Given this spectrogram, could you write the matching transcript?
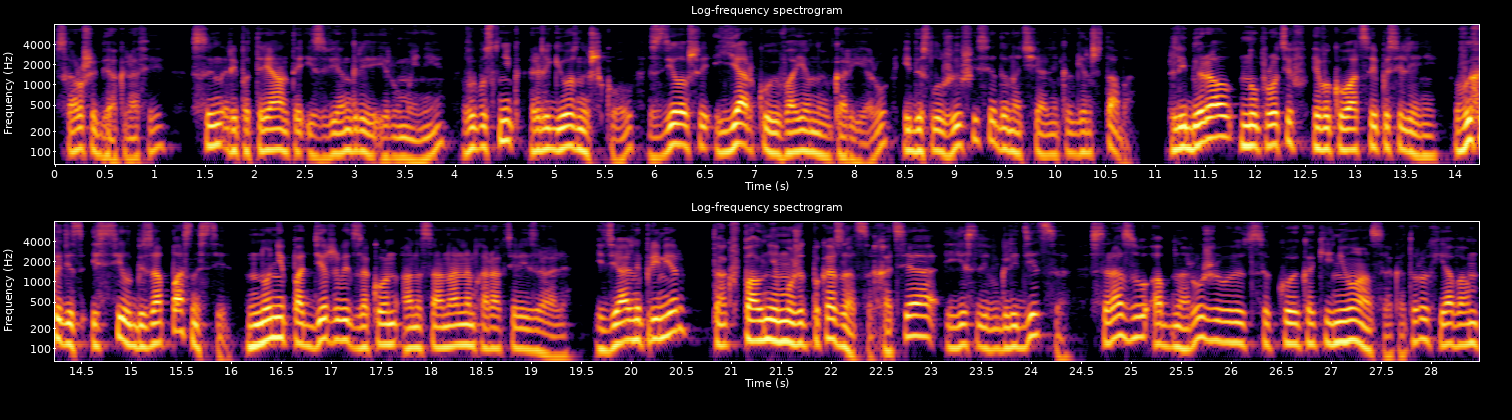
с хорошей биографией, сын репатрианта из Венгрии и Румынии, выпускник религиозных школ, сделавший яркую военную карьеру и дослужившийся до начальника генштаба. Либерал, но против эвакуации поселений. Выходец из сил безопасности, но не поддерживает закон о национальном характере Израиля. Идеальный пример? Так вполне может показаться, хотя, если вглядеться, сразу обнаруживаются кое-какие нюансы, о которых я вам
